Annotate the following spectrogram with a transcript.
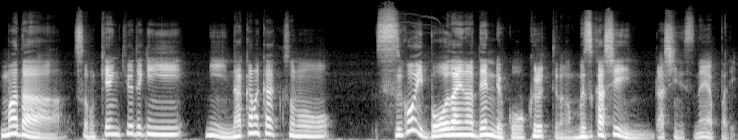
まだその研究的にになかなかそのすごい膨大な電力を送るっていうのが難しいらしいんですねやっぱり。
